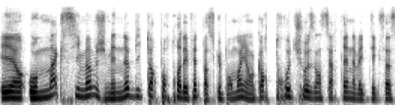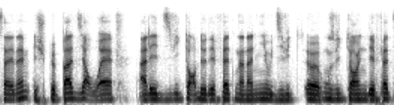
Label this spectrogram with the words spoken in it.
Et euh, au maximum, je mets 9 victoires pour 3 défaites parce que pour moi, il y a encore trop de choses incertaines avec Texas AM et je peux pas dire, ouais, allez, 10 victoires, 2 défaites, nanani, ou 10 11 victoires, 1 défaite.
